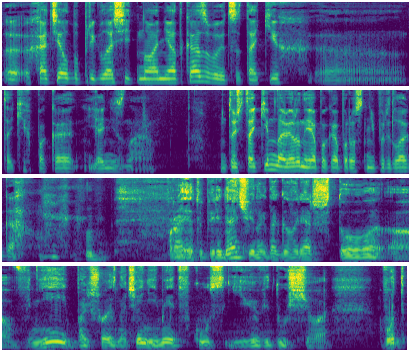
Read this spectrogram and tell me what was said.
э, хотел бы пригласить, но они отказываются. Таких, э, таких пока я не знаю. Ну, то есть, таким, наверное, я пока просто не предлагал. Про эту передачу иногда говорят, что а, в ней большое значение имеет вкус ее ведущего. Вот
